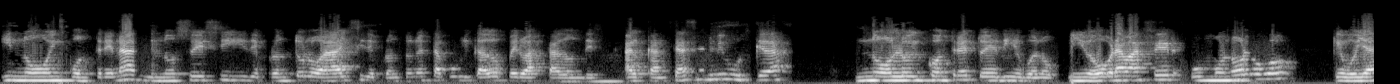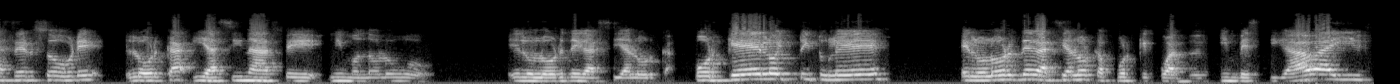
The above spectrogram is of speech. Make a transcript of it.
y no encontré nadie. No sé si de pronto lo hay, si de pronto no está publicado, pero hasta donde alcancé a hacer mi búsqueda, no lo encontré, entonces dije, bueno, mi obra va a ser un monólogo que voy a hacer sobre Lorca y así nace mi monólogo El olor de García Lorca. ¿Por qué lo titulé El olor de García Lorca? Porque cuando investigaba y,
